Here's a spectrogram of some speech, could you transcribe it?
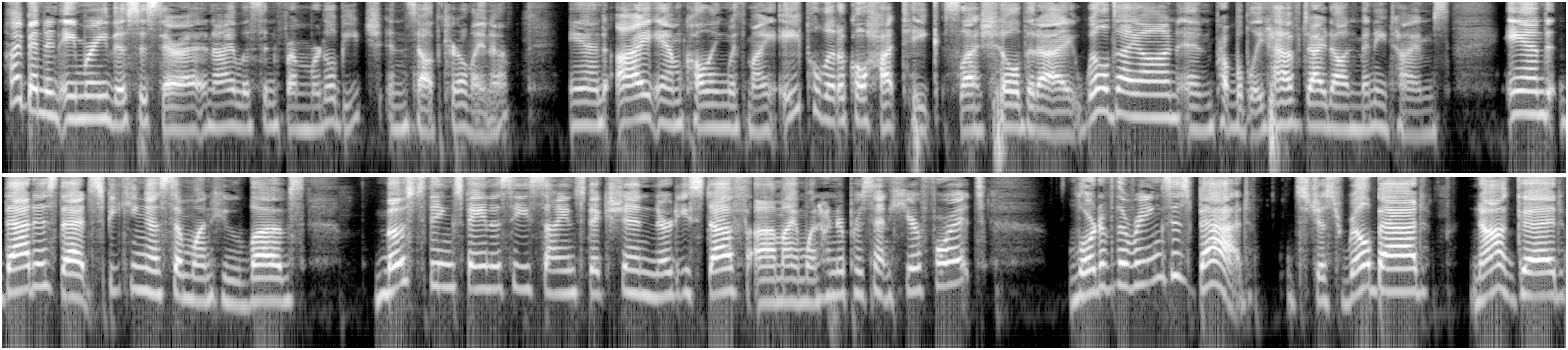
Hi, Ben and Amory. This is Sarah, and I listen from Myrtle Beach in South Carolina. And I am calling with my apolitical hot take slash hill that I will die on and probably have died on many times. And that is that speaking as someone who loves most things fantasy, science fiction, nerdy stuff, um, I'm 100% here for it. Lord of the Rings is bad. It's just real bad, not good,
